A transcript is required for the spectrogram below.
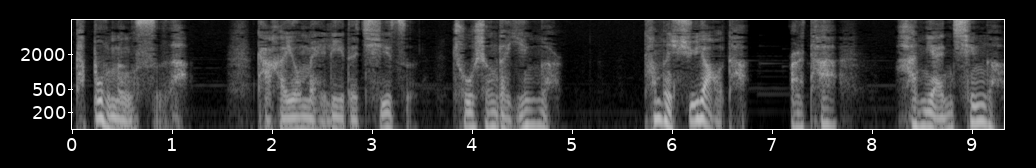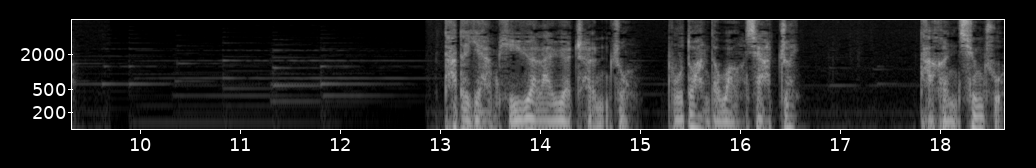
他不能死啊！他还有美丽的妻子、出生的婴儿，他们需要他，而他还年轻啊！他的眼皮越来越沉重，不断的往下坠。他很清楚，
